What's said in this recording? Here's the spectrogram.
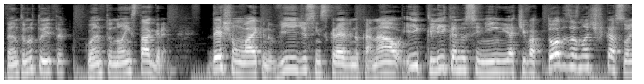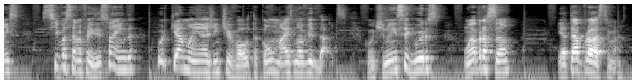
tanto no Twitter quanto no Instagram deixa um like no vídeo, se inscreve no canal e clica no sininho e ativa todas as notificações se você não fez isso ainda, porque amanhã a gente volta com mais novidades. Continuem seguros, um abração e até a próxima!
